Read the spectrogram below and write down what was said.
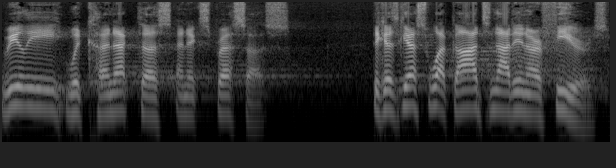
really would connect us and express us. Because guess what? God's not in our fears.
